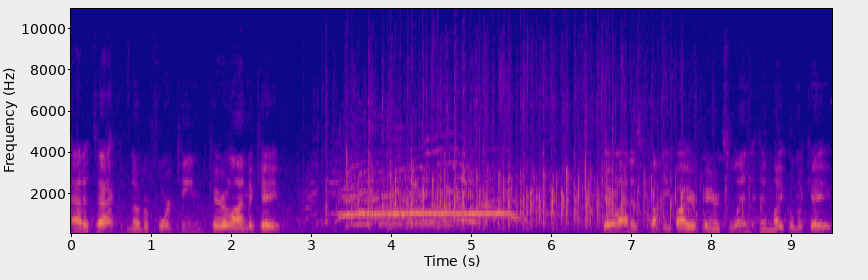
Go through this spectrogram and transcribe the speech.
At attack, number 14, Caroline McCabe. Caroline is accompanied by her parents Lynn and Michael McCabe.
